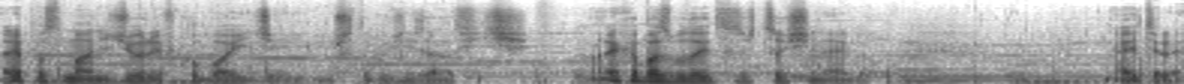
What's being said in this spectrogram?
Ale po prostu mam dziury w koboidzie i muszę to później załatwić. No i chyba zbuduję coś, coś innego. No i tyle.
